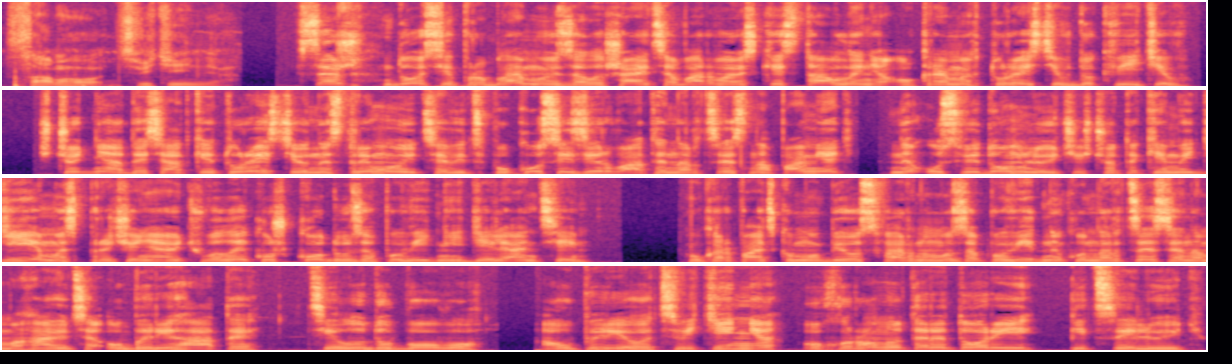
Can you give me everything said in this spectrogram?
самого цвітіння. Все ж досі проблемою залишається варварське ставлення окремих туристів до квітів. Щодня десятки туристів не стримуються від спокуси зірвати нарцис на пам'ять, не усвідомлюючи, що такими діями спричиняють велику шкоду заповідній ділянці. У карпатському біосферному заповіднику нарциси намагаються оберігати цілодобово, а у період цвітіння охорону території підсилюють.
